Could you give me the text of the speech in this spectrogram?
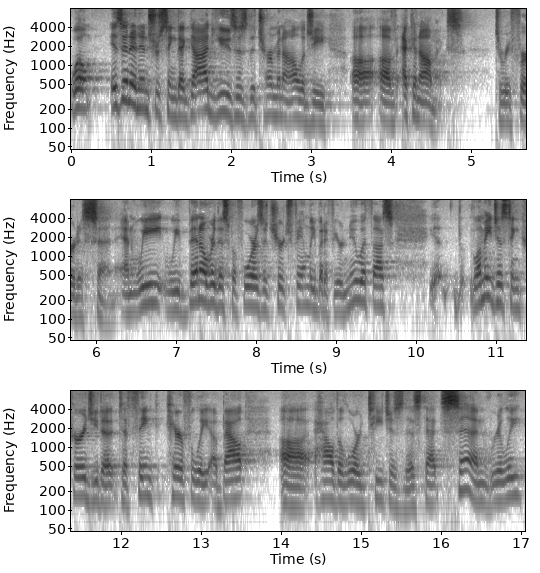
Well, isn't it interesting that God uses the terminology uh, of economics? To refer to sin. And we, we've been over this before as a church family, but if you're new with us, let me just encourage you to, to think carefully about uh, how the Lord teaches this that sin really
